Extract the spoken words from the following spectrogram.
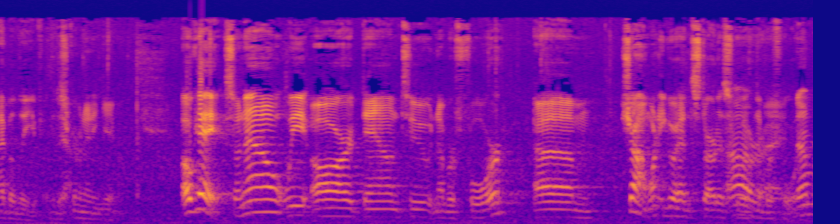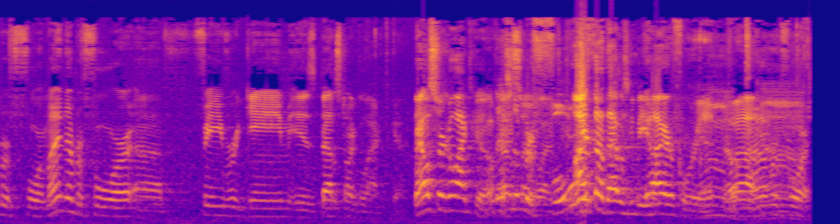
I believe, of the Yeah. Discriminating Gamer. Okay, so now we are down to number four. Um, Sean, why don't you go ahead and start us All with number four? Number four. My number four uh, favorite game is Battlestar Galactica. Battlestar Galactica. Okay. That's Battlestar number Galactica. four? I thought that was gonna be higher for you. Oh, No, Wow. number four.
